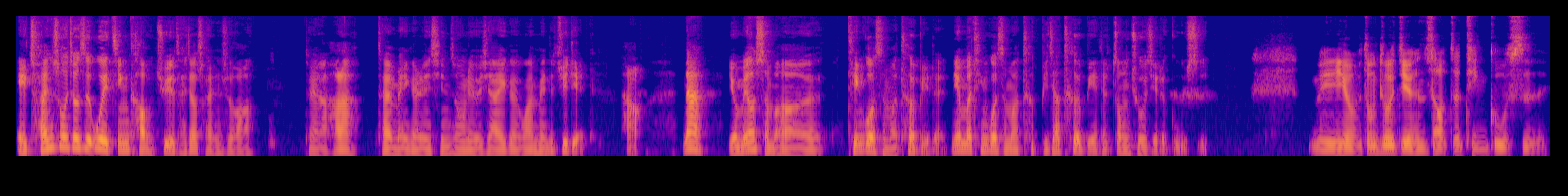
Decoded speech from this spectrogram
哎，传说就是未经考据才叫传说啊。对啊，好啦，在每个人心中留下一个完美的句点。好，那有没有什么听过什么特别的？你有没有听过什么特比较特别的中秋节的故事？没有，中秋节很少在听故事，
